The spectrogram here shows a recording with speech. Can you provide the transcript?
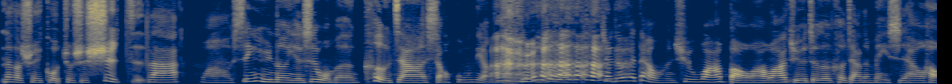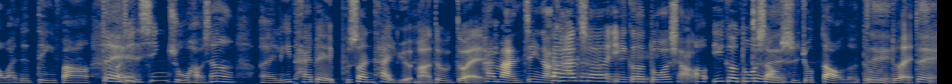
那个水果就是柿子啦。哇，心瑜呢也是我们客家小姑娘，对不对？绝对会带我们去挖宝啊，挖掘这个客家的美食，还有好玩的地方。对，而且新竹好像呃离台北不算太远嘛，对不对？还蛮近的，开车一个多小哦，一个多小时就到了，对，对不对？对。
